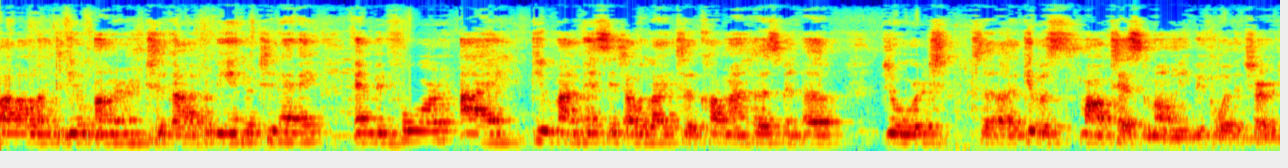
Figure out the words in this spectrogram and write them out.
All, I would like to give honor to God for being here today. And before I give my message, I would like to call my husband up, George, to uh, give a small testimony before the church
